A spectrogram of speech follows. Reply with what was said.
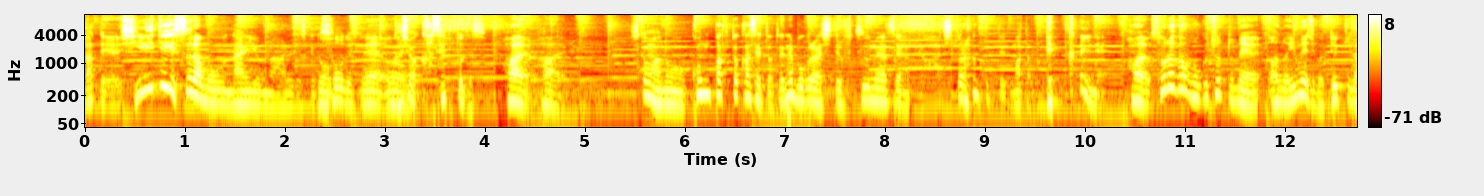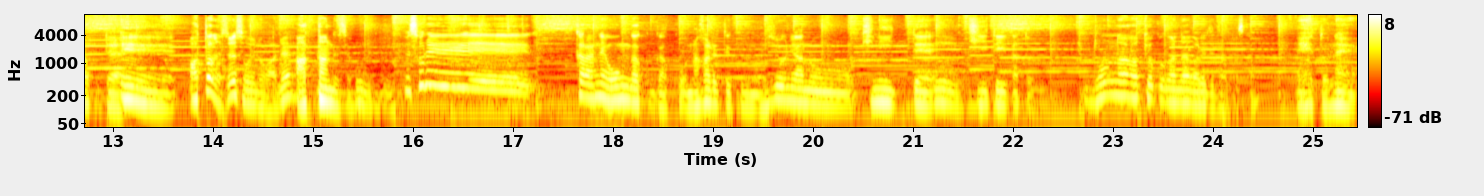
だって CD すらもうないようなあれですけどそうですね。うん。昔はカセットですよ。はいはいしかもあのコンパクトカセットってね僕ら知ってる普通のやつじゃなくて8トラックってまたでっかいね、はいそれが僕ちょっとねあのイメージができなくてえあったんですねそういうのがね。ーあったんですよ。うんうん。でそれからね音楽がこう流れてくるのを非常にあの気に入ってうん。聴いていたという、どんな曲が流れてたんですか？えっ、とね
